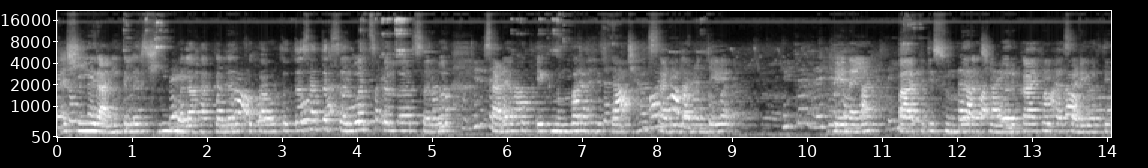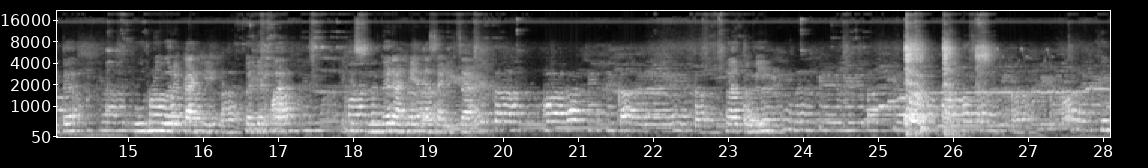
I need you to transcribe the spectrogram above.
अशी राणी कलरची मला हा कलर खूप आवडतो. तसा तर सर्वच कलर सर्व साड्या खूप एक नंबर आहेत. त्यांच्या साडीला म्हणजे हे नाही पा किती सुंदर अशी वर्क आहे ह्या साडीवरती तर पूर्ण वर्क आहे. पदर पा किती सुंदर आहे ह्या साडीचा. पहा तुम्ही. खूप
